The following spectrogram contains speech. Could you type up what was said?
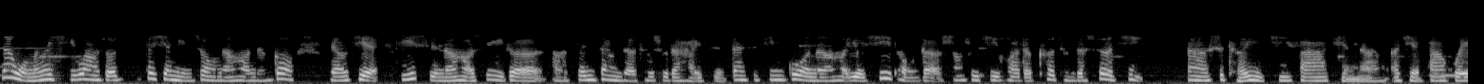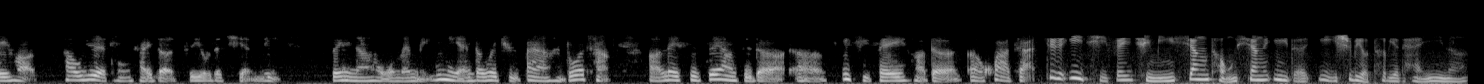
那我们会希望说，这些民众呢，哈，能够了解，即使呢，哈，是一个呃身障的特殊的孩子，但是经过呢，哈，有系统的双书计划的课程的设计，那是可以激发潜能，而且发挥哈。超越同才的自由的潜力，所以呢，我们每一年都会举办很多场啊，类似这样子的呃一起飞好的呃画展。这个一起飞取名相同相异的异，是不是有特别的含义呢？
